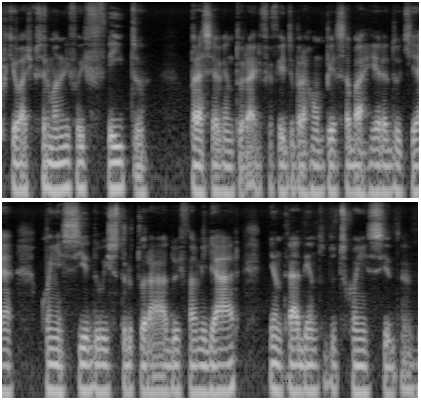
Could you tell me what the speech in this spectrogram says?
porque eu acho que o ser humano ele foi feito para se aventurar, ele foi feito para romper essa barreira do que é conhecido, estruturado e familiar e entrar dentro do desconhecido.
